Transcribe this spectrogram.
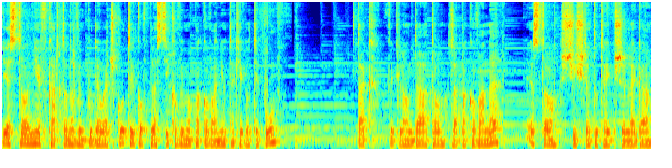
Jest to nie w kartonowym pudełeczku, tylko w plastikowym opakowaniu takiego typu. Tak wygląda to zapakowane. Jest to ściśle tutaj przylega.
